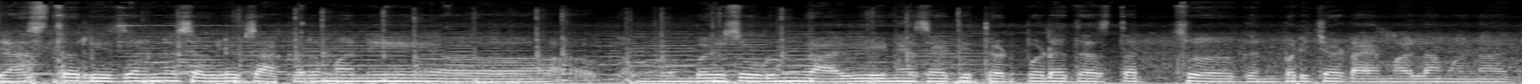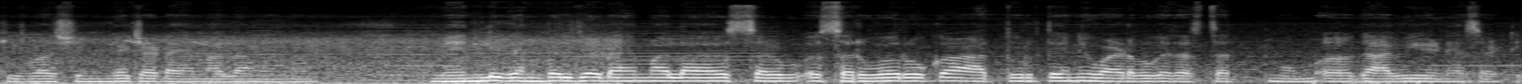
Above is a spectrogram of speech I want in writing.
याच तर रिझनने सगळे चाकरमानी मुंबई सोडून गावी येण्यासाठी तडपडत असतात स- गणपतीच्या टायमाला म्हणा किंवा शिमग्याच्या टायमाला म्हणा. मेनली गणपतीच्या टायमाला सर्व सर्व लोक आतुरतेने वाट बघत असतात मुंब गावी येण्यासाठी.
